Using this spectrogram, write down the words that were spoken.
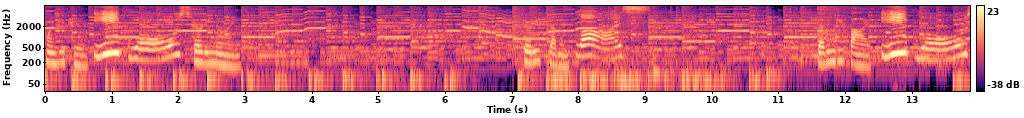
22 equals 39 37 plus 75 equals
